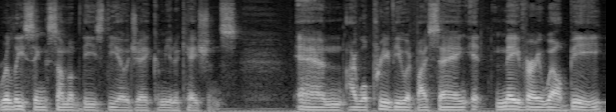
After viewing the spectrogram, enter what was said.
releasing some of these DOJ communications. And I will preview it by saying it may very well be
